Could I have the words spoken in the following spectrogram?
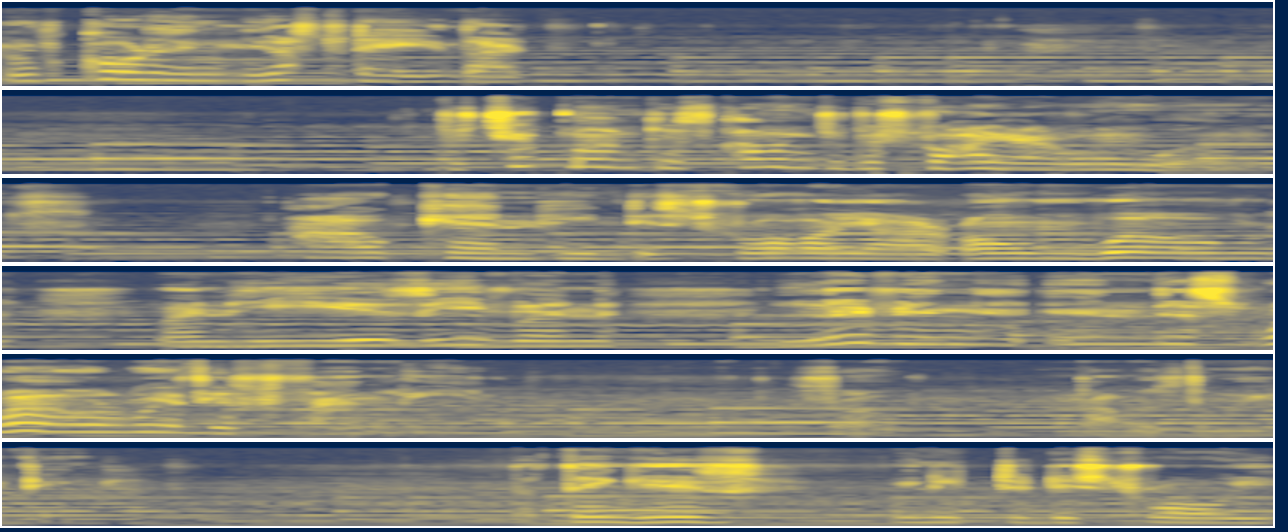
a recording yesterday that the chipmunk is coming to destroy our own worlds. How can he destroy our own world when he is even living in this world with his family? So, that was the meeting. Thing is, we need to destroy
